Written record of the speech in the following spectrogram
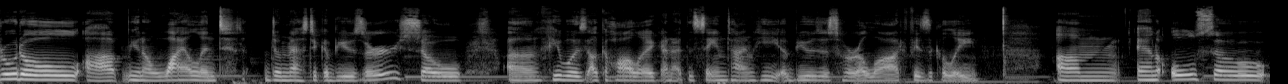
brutal, uh, you know, violent domestic abuser. So uh, he was alcoholic, and at the same time, he abuses her a lot physically. Um, and also,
